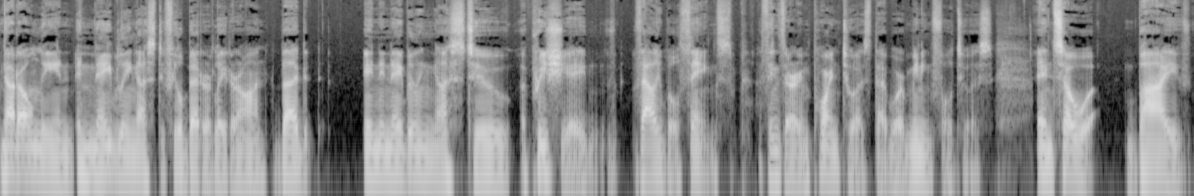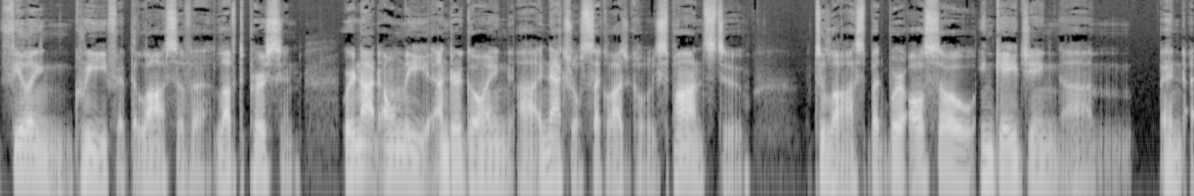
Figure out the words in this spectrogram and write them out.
not only in enabling us to feel better later on, but in enabling us to appreciate valuable things, things that are important to us, that were meaningful to us. And so, by feeling grief at the loss of a loved person, we're not only undergoing uh, a natural psychological response to to loss, but we're also engaging um, and uh,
